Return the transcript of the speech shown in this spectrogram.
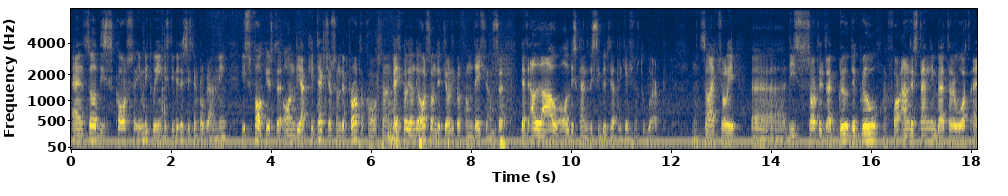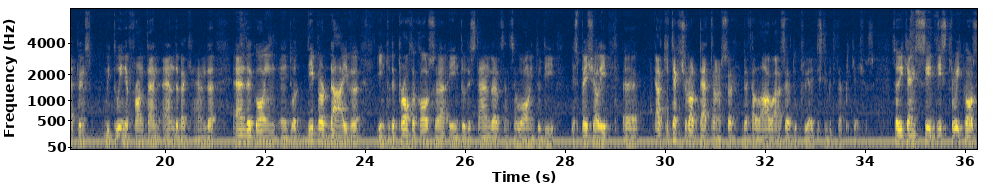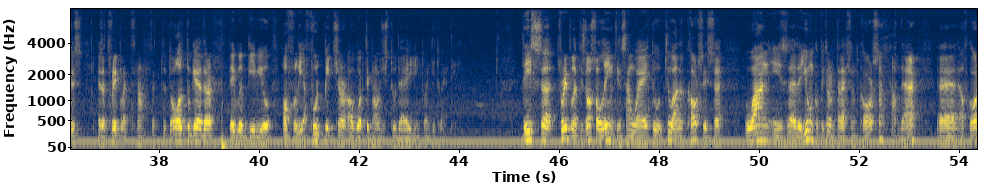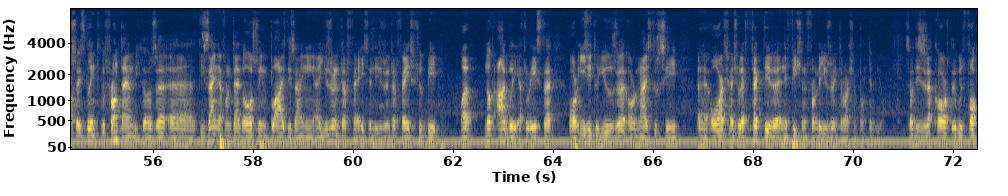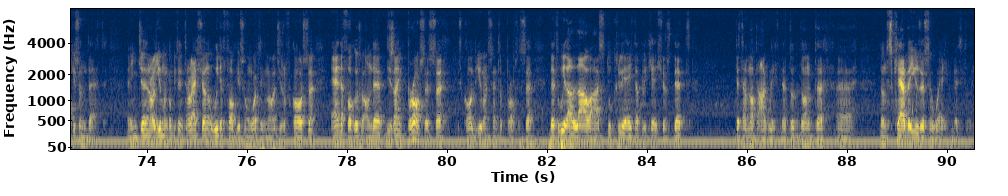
and so this course in between distributed system programming is focused on the architectures and the protocols and basically on the also on the theoretical foundations uh, that allow all these kind of distributed applications to work. So actually uh, this sort of the glue, the glue for understanding better what happens between the front end and the back end and going into a deeper dive into the protocols uh, into the standards and so on into the especially uh, architectural patterns uh, that allow us to create distributed applications. So you can see these three courses as a triplet. No? all together, they will give you hopefully a full picture of web technologies today in 2020. This uh, triplet is also linked in some way to two other courses. Uh, one is uh, the human-computer interaction course up there, uh, of course, it's linked to the front end because uh, uh, designing a front end also implies designing a user interface, and the user interface should be, well, not ugly at least, or easy to use, or nice to see, or especially effective and efficient from the user interaction point of view. So this is a course that will focus on that. In general, human-computer interaction with a focus on web technologies, of course, and a focus on the design process, it's called human-centered process, that will allow us to create applications that that are not ugly, that don't uh, uh, don't scare the users away, basically.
